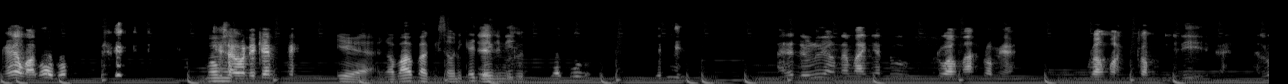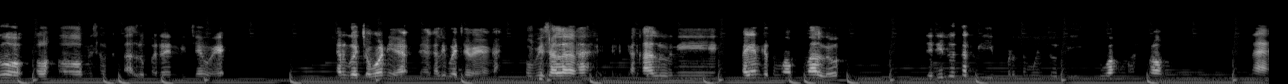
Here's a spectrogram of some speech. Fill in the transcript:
Enggak malu gue. Mau Kisah uniknya nih. Iya, nggak apa-apa. Kisah unik aja Ya, yang jadi- menurut. Gue tuh jadi ada dulu yang namanya tuh ruang mahrum ya. Ruang mahrum. Jadi lu kalau misalnya lu pada ini cewek kan gue cowok nih ya ya kali gue cewek ya kalau misalnya kakak lu nih pengen ketemu sama lu jadi lu ntar dipertemuin tuh di ruang mahrum nah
